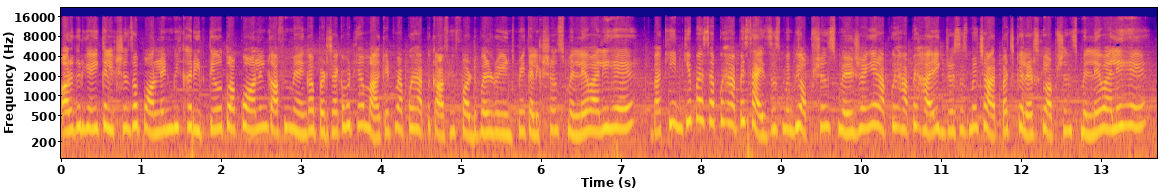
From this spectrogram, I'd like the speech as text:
और अगर यही कलेक्शंस आप ऑनलाइन भी खरीदते हो तो आपको ऑनलाइन काफ़ी महँगा पड़ जाएगा। बट यहाँ मार्केट में आपको यहाँ पे काफ़ी अफोर्डेबल रेंज में कलेक्शन मिलने वाली है। बाकी इनके पास आपको यहाँ पे साइजेस में भी ऑप्शन मिल जाएँगे। आपको यहाँ पे हर एक ड्रेसेस में चार पाँच कलर्स के ऑप्शन मिलने वाले हैं।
